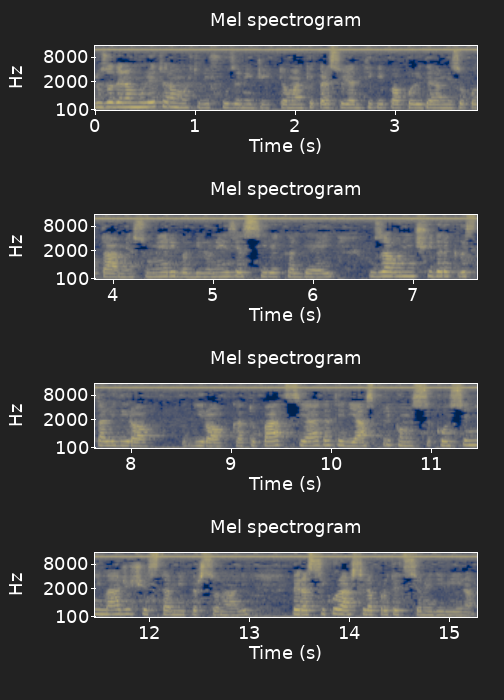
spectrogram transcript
L'uso dell'amuleto era molto diffuso in Egitto, ma anche presso gli antichi popoli della Mesopotamia, Sumeri, Babilonesi, Assiri e Caldei usavano incidere cristalli di, ro- di rocca, topazi, agate e diaspri come con segni magici e stemmi personali per assicurarsi la protezione divina.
